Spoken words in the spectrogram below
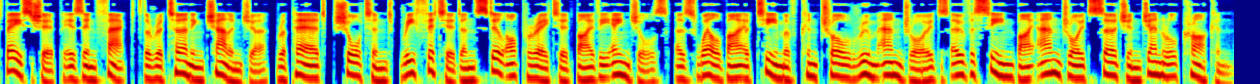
spaceship is in fact the returning Challenger, repaired, shortened, refitted and still operated by the Angels as well by a team of control room androids overseen by Android Surgeon General Kraken.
